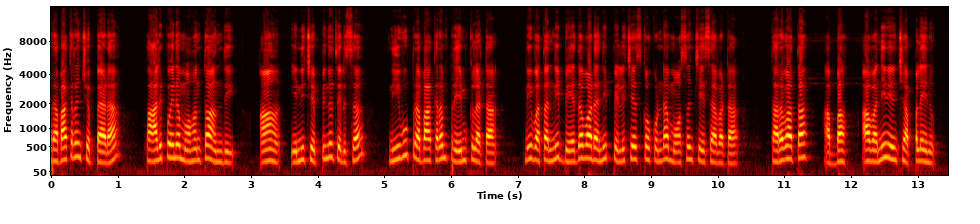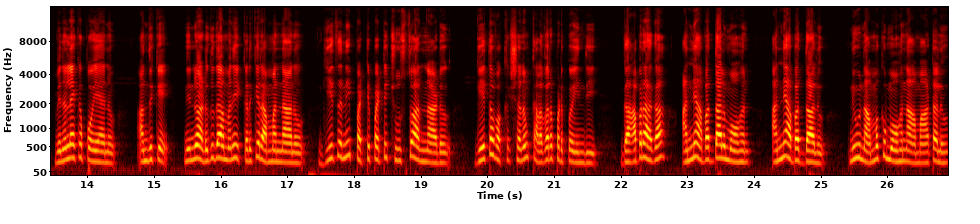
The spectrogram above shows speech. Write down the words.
ప్రభాకరం చెప్పాడా? పాలిపోయిన మొహంతో అంది. ఆ ఎన్ని చెప్పిందో తెలుసా? నీవు ప్రభాకరం ప్రేమికులట. నీవు అతన్ని భేదవాడని పెళ్ళి చేసుకోకుండా మోసం చేశావట. తర్వాత అబ్బా అవన్నీ నేను చెప్పలేను. వినలేకపోయాను. అందుకే నిన్ను అడుగుదామని ఇక్కడికి రమ్మన్నాను. గీతని పట్టి పట్టి చూస్తూ అన్నాడు. గీత ఒక్క క్షణం కలవరపడిపోయింది. గాబరాగా అన్ని అబద్ధాలు మోహన్ అన్ని అబద్ధాలు. నీవు నమ్మకు మోహన ఆ మాటలు.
